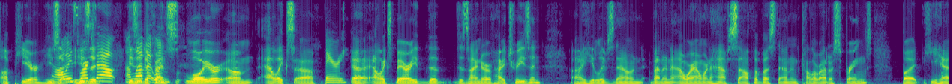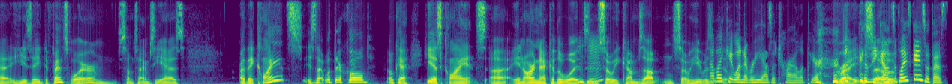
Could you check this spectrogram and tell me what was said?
up here. He's Always a, he's works a, out. I He's a love it defense lawyer. Um, Alex uh, Berry. uh, Alex Berry, the designer of High Treason. Uh, he lives down about an hour, hour and a half south of us, down in Colorado Springs. But he ha- he's a defense lawyer, and sometimes he has. Are they clients? Is that what they're called? Okay, he has clients uh, in our neck of the woods, and so he comes up, and so he was. Mm-hmm. I like it whenever he has a trial up here. Right, Because so- he comes to play games with us.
